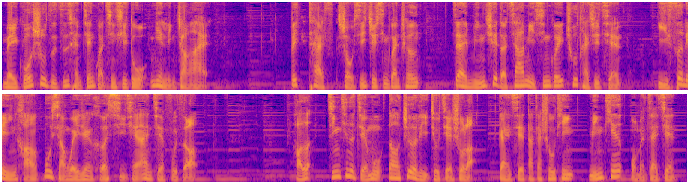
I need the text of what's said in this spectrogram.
美国数字资产监管清晰度面临障碍。BitTax 首席执行官称，在明确的加密新规出台之前，以色列银行不想为任何洗钱案件负责。好了，今天的节目到这里就结束了，感谢大家收听，明天我们再见。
